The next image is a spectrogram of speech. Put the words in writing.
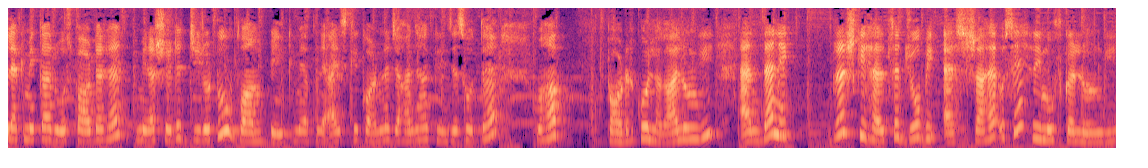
लैक्मे का रोज पाउडर है। मेरा शेड है ज़ीरो टू वार्म पिंक मैं अपने आईज के कॉर्नर जहाँ जहाँ क्रीजेस होते हैं, वहाँ पाउडर को लगा लूँगी एंड देन एक ब्रश की हेल्प से जो भी एक्स्ट्रा है उसे रिमूव कर लूँगी।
